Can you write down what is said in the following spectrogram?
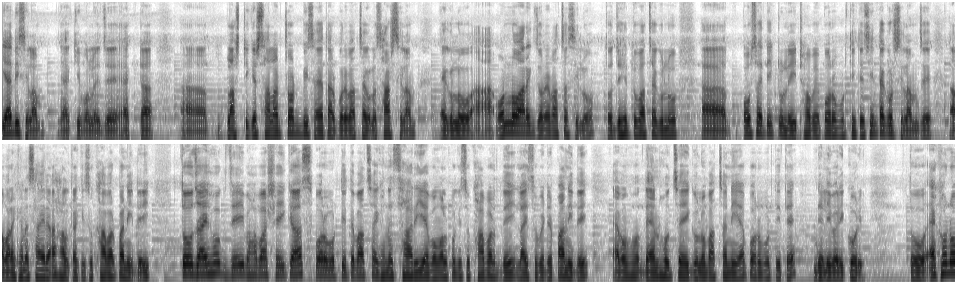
ইয়া দিছিলাম কি বলে যে একটা প্লাস্টিকের সালার চট বিছায় তারপরে বাচ্চাগুলো ছাড়ছিলাম। এগুলো অন্য আরেকজনের বাচ্চা ছিল। তো যেহেতু বাচ্চাগুলো পৌঁছাইতে একটু লেট হবে, পরবর্তীতে চিন্তা করছিলাম যে আমার এখানে সাইরা হালকা কিছু খাবার পানি দেই। তো যাই হোক, যেই ভাবা সেই কাজ, পরবর্তীতে বাচ্চা এখানে ছাড়ি এবং অল্প কিছু খাবার দেই লাইসোবেটের পানি দেই এবং দেন হচ্ছে এগুলো বাচ্চা নিয়ে পরবর্তীতে ডেলিভারি করি। তো এখনও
